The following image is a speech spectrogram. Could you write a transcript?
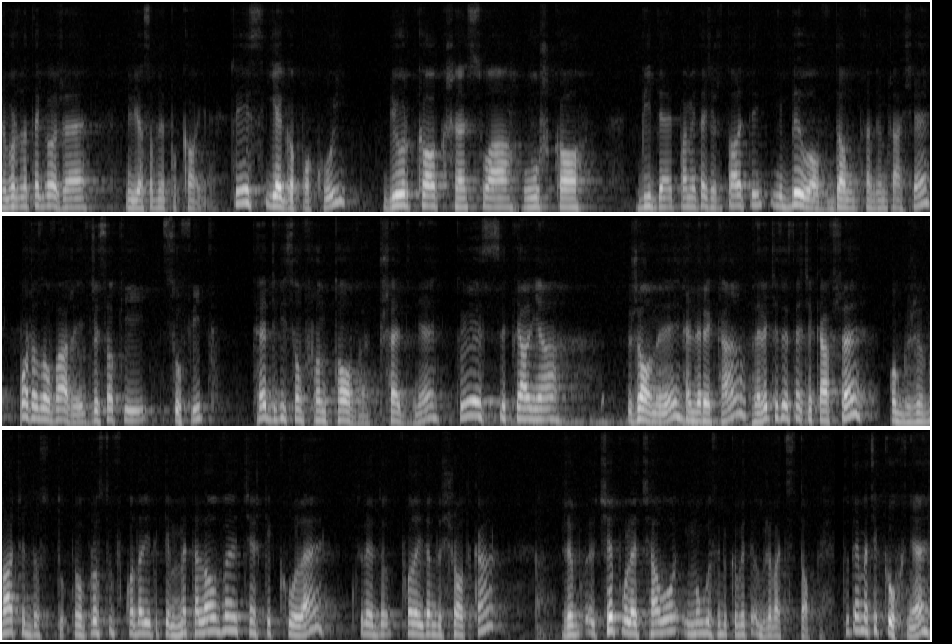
że może dlatego, że mieli osobne pokoje. Tu jest jego pokój, biurko, krzesła, łóżko, bidet. Pamiętajcie, że toalety nie było w domu w tamtym czasie. Można zauważyć wysoki sufit. Te drzwi są frontowe, przednie. Tu jest sypialnia żony Henryka. Ale wiecie, co jest najciekawsze? Ogrzewacze do stóp. To po prostu wkładali takie metalowe, ciężkie kule, które do, wkładali tam do środka, żeby ciepło leciało i mogły sobie kobiety ogrzewać stopy. Tutaj macie kuchnię.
